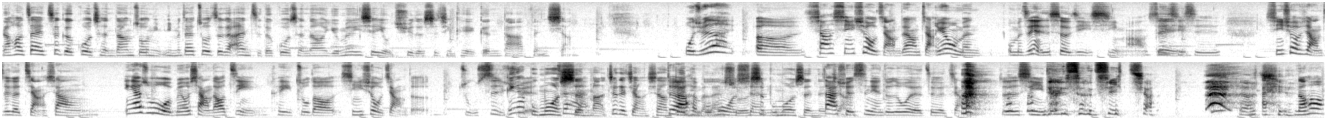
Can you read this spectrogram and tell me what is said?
然后在这个过程当中，你你们在做这个案子的过程当中，有没有一些有趣的事情可以跟大家分享？我觉得，呃，像新秀奖这样讲，因为我们我们之前也是设计系嘛，所以其实新秀奖这个奖项，应该说我没有想到自己可以做到新秀奖的主视觉，应该不陌生嘛？这个奖项对啊，很不陌生，是不陌生的。大学四年都是为了这个奖，就是新一代设计奖。了解，然后，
